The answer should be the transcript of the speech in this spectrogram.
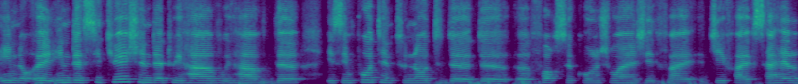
in, uh, in the situation that we have, we have the, it's important to note the, the uh, Force Conjoint G5, G5 Sahel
